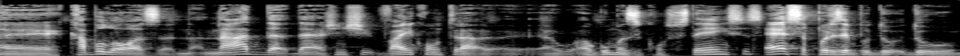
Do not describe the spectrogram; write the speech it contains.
é, cabulosa. Nada, né? A gente vai encontrar é, algumas inconsistências. Essa, por exemplo, do, do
